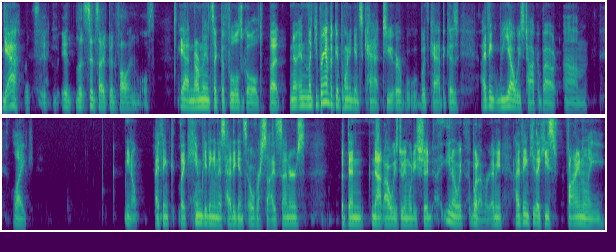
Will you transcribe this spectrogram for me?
yeah it, in, since I've been following the Wolves. Yeah, normally it's like the fool's gold, but no, and like you bring up a good point against Cat too, or w- with Cat because I think we always talk about um like you know I think like him getting in his head against oversized centers, but then not always doing what he should. You know, it, whatever. I mean, I think he like he's finally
